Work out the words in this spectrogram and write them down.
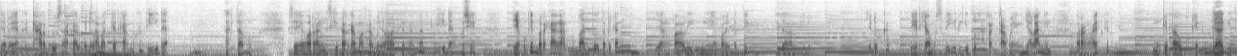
siapa ya kardus akan menyelamatkan kamu? Kan tidak. Atau saya orang di sekitar kamu akan menyelamatkan kamu? Kan tidak. Maksudnya ya mungkin mereka akan membantu tapi kan yang paling yang paling penting di dalam hidup hidup kan diri kamu sendiri gitu. Karena kamu yang jalanin orang lain kan mungkin tahu mungkin enggak gitu.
